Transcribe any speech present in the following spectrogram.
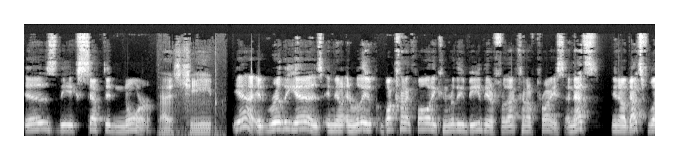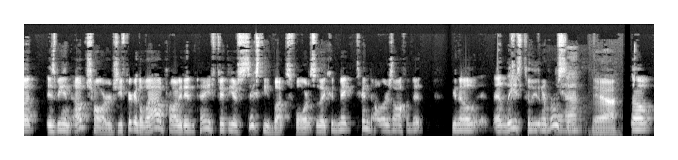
is the accepted norm. That is cheap. Yeah, it really is. And, you know, and really what kind of quality can really be there for that kind of price? And that's, you know, that's what is being upcharged. You figure the lab probably didn't pay 50 or 60 bucks for it, so they could make $10 off of it, you know, at least to the university. Yeah. Yeah. So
